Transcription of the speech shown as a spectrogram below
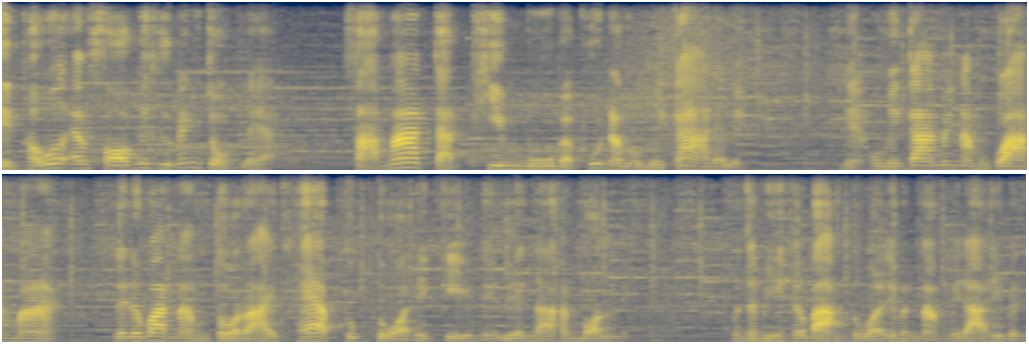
ติด power absorb นี่คือแม่งจบเลยอะสามารถจัดทีมบูแบบผู้นำโอเมก้าได้เลย เนี่ยโอเมก้าแม่งนำกว้างมาก เรียกได้ว่านำตัวร้ายแทบทุกตัวในเกมในเรื่องดาขั้นบอลเลย มันจะมีแค่บางตัวที่มันนำไม่ได้ที่เป็น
